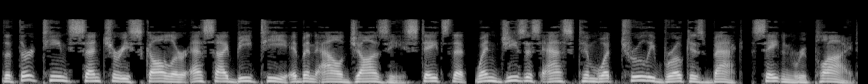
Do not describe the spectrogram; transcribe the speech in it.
The 13th-century scholar Sibt ibn al-Jawzi states that, when Jesus asked him what truly broke his back, Satan replied,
